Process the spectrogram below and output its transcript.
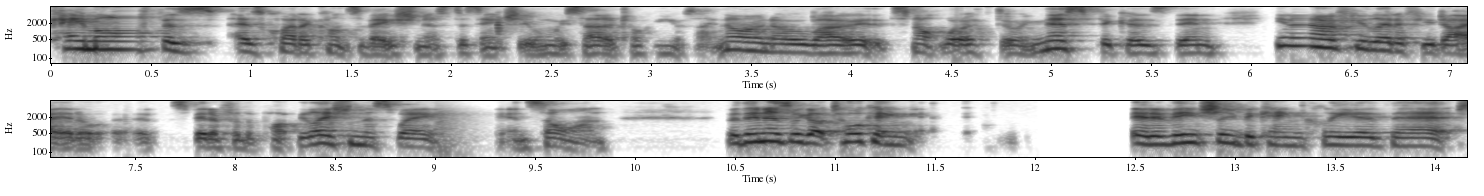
came off as as quite a conservationist essentially when we started talking. He was like no no well, it's not worth doing this because then you know if you let a few die it's better for the population this way and so on. But then as we got talking it eventually became clear that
